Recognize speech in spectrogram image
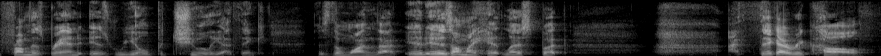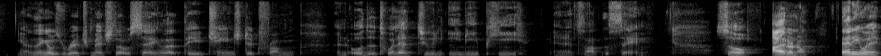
from this brand is Real Patchouly, I think is the one that it is on my hit list, but I think I recall you know, I think it was Rich Mitch that was saying that they changed it from an eau de toilette to an EDP, and it's not the same. So I don't know. Anyway,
